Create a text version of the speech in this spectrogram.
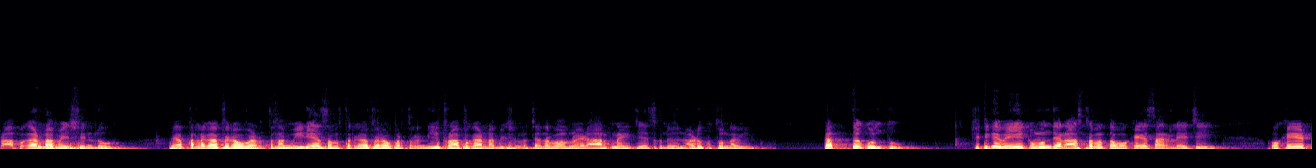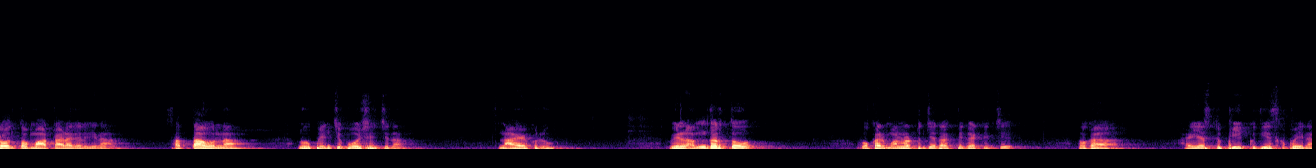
ప్రాపగాండా మెషిన్లు పేపర్లుగా పిలువబడుతున్న మీడియా సంస్థలుగా పిలువబడుతున్న నీ ప్రాపగాండా మిషన్లు చంద్రబాబు నాయుడు ఆర్గనైజ్ చేసుకునేవి నడుపుతున్నవి. పెద్ద గొంతు. చిటిక వేయకముందే రాష్ట్రమంతా ఒకేసారి లేచి ఒకే టోన్తో మాట్లాడగలిగిన సత్తా ఉన్న నువ్వు పెంచి పోషించిన నాయకులు. వీళ్ళందరితో ఒకరి మొన్నటి నుంచి రక్తి కట్టించి ఒక హయ్యెస్ట్ పీక్ తీసుకుపోయిన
